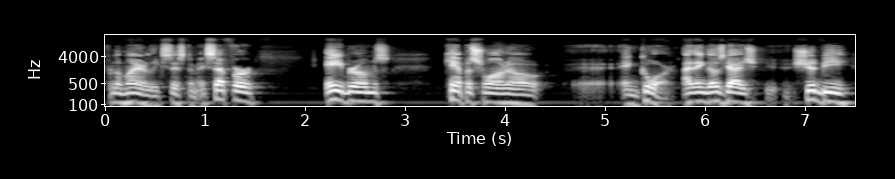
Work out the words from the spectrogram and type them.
for the minor league system, except for Abrams, Campusano, uh, and Gore. I think those guys should be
